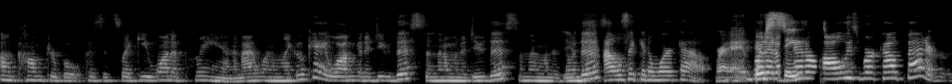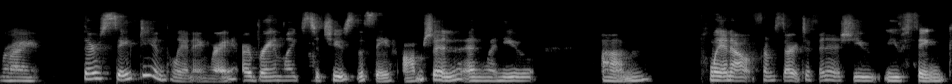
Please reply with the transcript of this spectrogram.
uncomfortable because it's like you want to plan and I want to like okay well I'm going to do this and then I'm going to do this and then I'm going to do and this how's it going to work out right but it'll, it'll, always work out better right, right there's safety in planning, right? Our brain likes to choose the safe option. And when you um, plan out from start to finish, you you think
